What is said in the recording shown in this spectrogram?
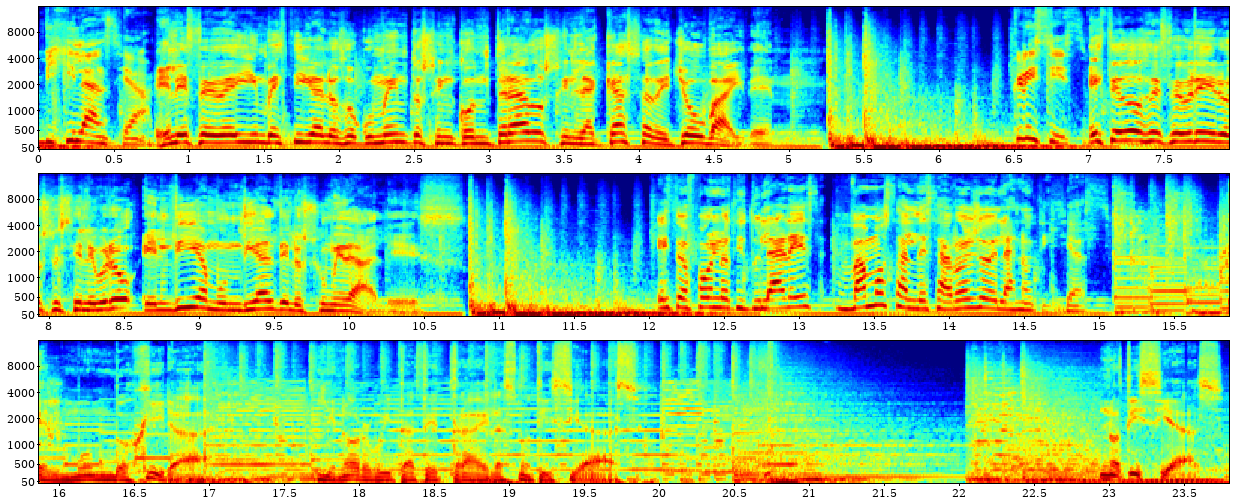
Vigilancia. El FBI investiga los documentos encontrados en la casa de Joe Biden. Crisis. Este 2 de febrero se celebró el Día Mundial de los Humedales. Estos fueron los titulares. Vamos al desarrollo de las noticias. El mundo gira y en órbita te trae las noticias. Noticias.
